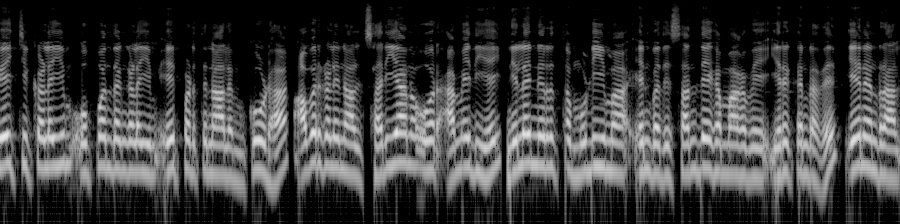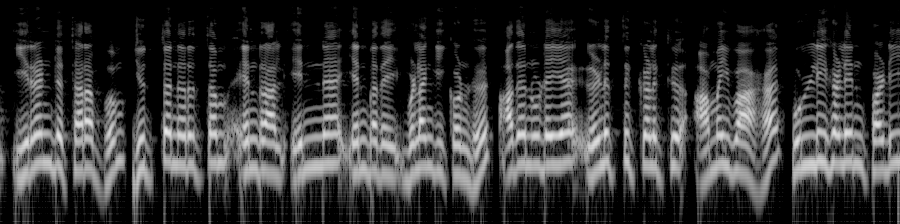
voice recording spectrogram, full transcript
பேச்சுக்களையும் ஒப்பந்த ஒப்பந்தங்களையும் ஏற்படுத்தினாலும் கூட அவர்களினால் சரியான ஓர் அமைதியை நிலைநிறுத்த முடியுமா என்பது சந்தேகமாகவே இருக்கின்றது. ஏனென்றால் இரண்டு தரப்பும் யுத்த நிறுத்தம் என்றால் என்ன என்பதை விளங்கிக் கொண்டு அதனுடைய எழுத்துக்களுக்கு அமைவாக புள்ளிகளின் படி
